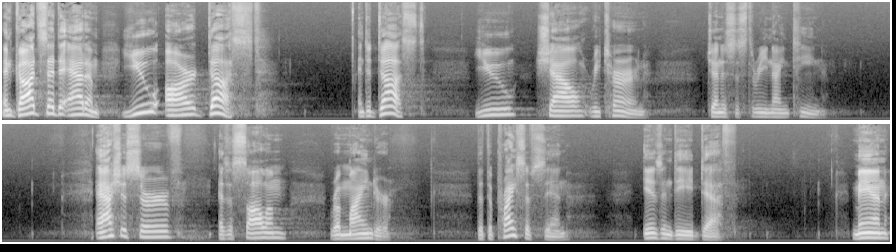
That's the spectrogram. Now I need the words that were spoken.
And God said to Adam, You are dust, and to dust you shall return. Genesis 3:19. Ashes serve as a solemn reminder that the price of sin is indeed death. Man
